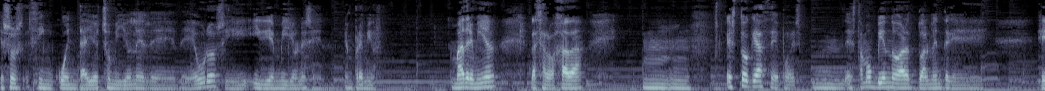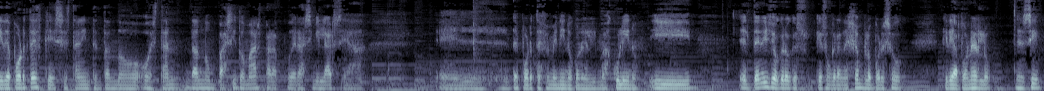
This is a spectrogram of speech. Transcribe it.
esos 58 millones de, euros y, y, 10 millones en, en premios. Madre mía, la salvajada. Mm, ¿Esto qué hace? Pues mm, estamos viendo actualmente que, hay deportes que se están intentando o están dando un pasito más para poder asimilarse a el deporte femenino con el masculino. Y el tenis yo creo que es, un gran ejemplo, por eso quería ponerlo en sí.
